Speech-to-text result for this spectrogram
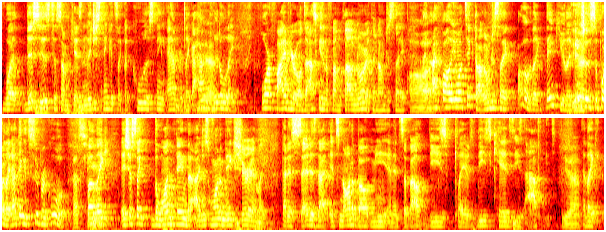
what this is to some kids and they just think it's like the coolest thing ever. Like I have Yeah. little like four or five year olds asking if I'm Cloud North and I'm just like Oh. I, follow you on TikTok. I'm just like oh like thank you like thanks for the support. Like I think it's super cool. That's But huge. like it's just like the one thing that I just want to make sure and like that is said is that it's not about me and it's about these players, these kids, these athletes. Yeah. And like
